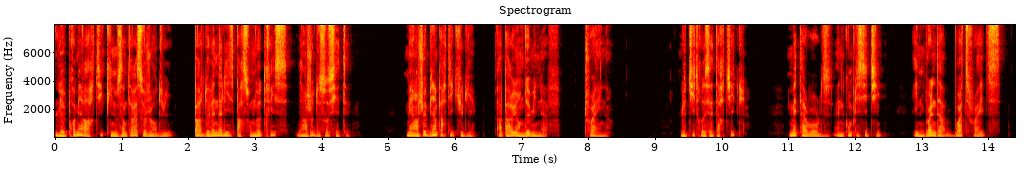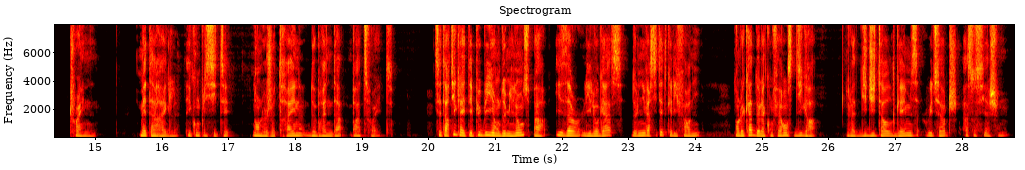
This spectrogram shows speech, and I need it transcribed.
Le premier article qui nous intéresse aujourd'hui parle de l'analyse par son autrice d'un jeu de société. Mais un jeu bien particulier, apparu en 2009, Train. Le titre de cet article Meta Rules and Complicity in Brenda Brathwaite's Train. Méta-règles et complicité dans le jeu Train de Brenda Brathwaite. Cet article a été publié en 2011 par Heather Lilogas de l'Université de Californie dans le cadre de la conférence DIGRA, de la Digital Games Research Association.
